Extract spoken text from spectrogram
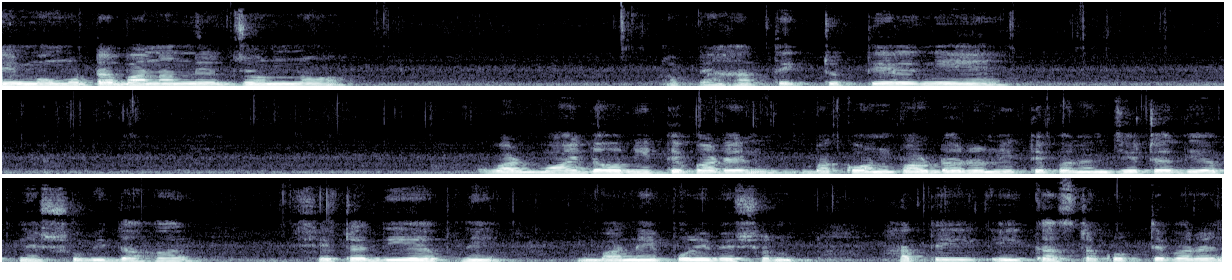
এই মোমোটা বানানোর জন্য আপনি হাতে একটু তেল নিয়ে আবার ময়দাও নিতে পারেন বা কর্ন পাউডারও নিতে পারেন, যেটা দিয়ে আপনার সুবিধা হয়, সেটা দিয়ে আপনি বানিয়ে পরিবেশন, হাতেই এই কাজটা করতে পারেন।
